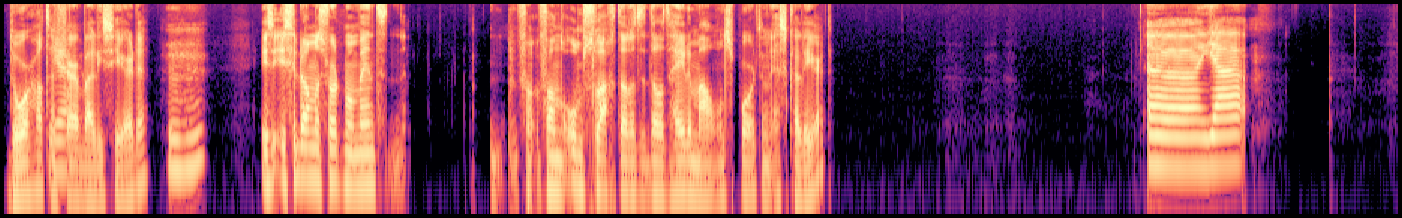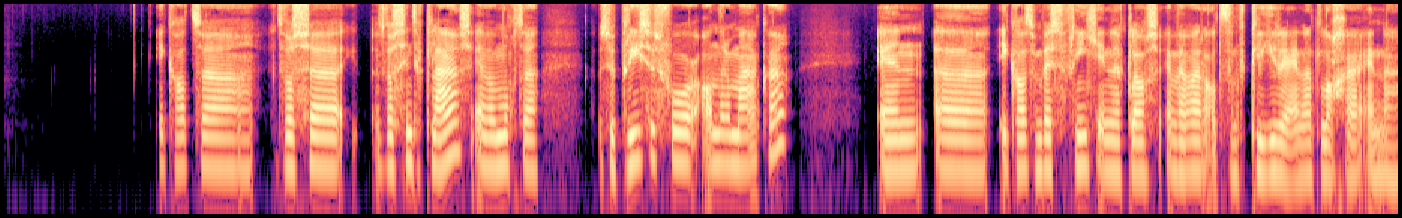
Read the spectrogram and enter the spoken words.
door had en Ja. verbaliseerde. Mhm. Is, is er dan een soort moment van, van omslag dat het, dat het helemaal ontspoort en escaleert? Eh, ja. Ik had. eh, het, was, eh, het was Sinterklaas en we mochten surprises voor anderen maken. En eh, ik had een beste vriendje in de klas en we waren altijd aan het klieren en aan het lachen. En eh,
